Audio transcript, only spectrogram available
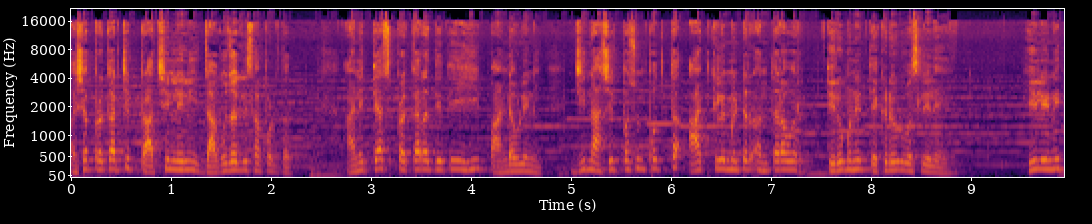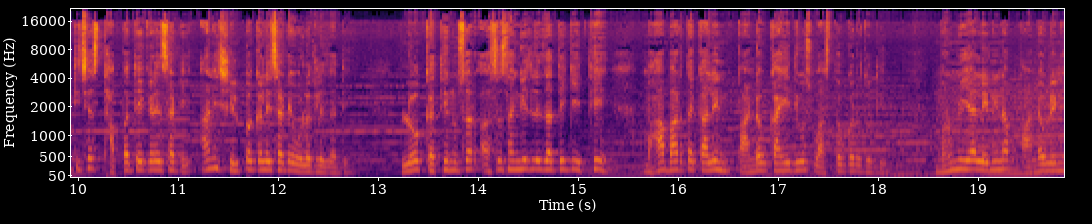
अशा प्रकारची प्राचीन लेणी जागोजागी सापडतात. आणि त्याच प्रकारात येते ही पांडव लेणी जी नाशिकपासून फक्त आठ किलोमीटर अंतरावर तिरुमणी टेकडीवर वसलेली आहे. ही लेणी तिच्या स्थापत्यकलेसाठी आणि शिल्पकलेसाठी ओळखली जाते. लोककथेनुसार असं सांगितले जाते की इथे महाभारतकालीन पांडव काही दिवस वास्तव करत होते. म्हणून या लेणीला पांडव लेणी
